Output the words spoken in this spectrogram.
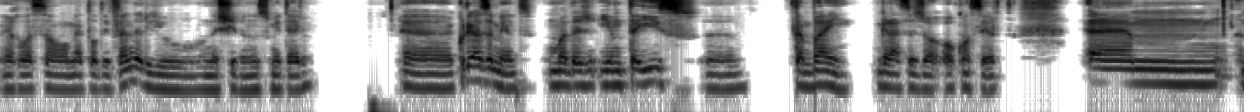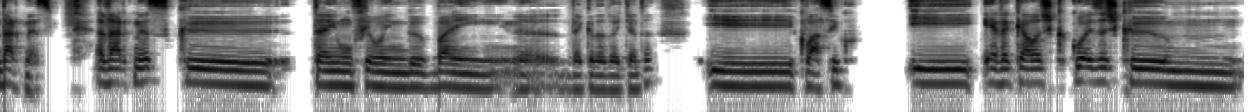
em relação ao Metal Defender e o Nascida no Cemitério. Uh, curiosamente, uma das, e notei isso uh, também graças ao, ao concerto. Um, Darkness. A Darkness que tem um feeling bem uh, década de 80 e clássico. E é daquelas que, coisas que hum,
